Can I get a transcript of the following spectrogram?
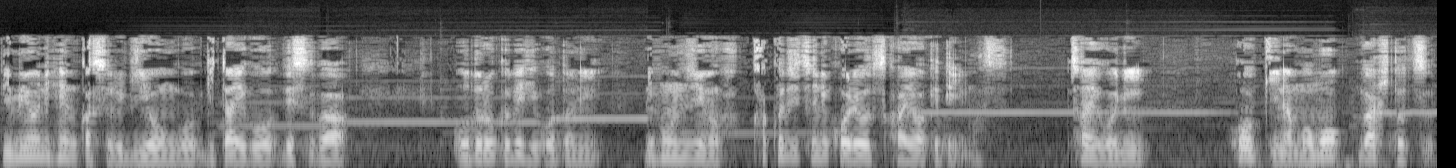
微妙に変化する擬音語、擬態語ですが、驚くべきことに日本人は確実にこれを使い分けています。最後に、大きな桃が一つ、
